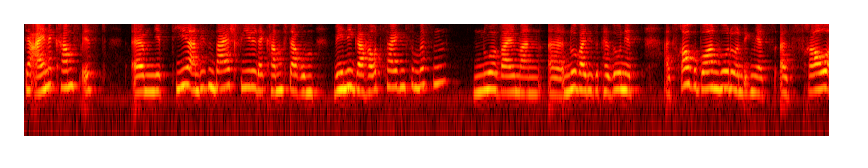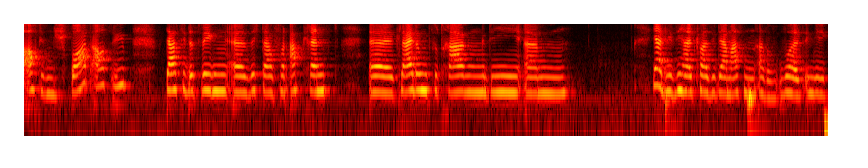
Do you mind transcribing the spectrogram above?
Der eine Kampf ist ähm, jetzt hier an diesem Beispiel der Kampf darum, weniger Haut zeigen zu müssen, nur weil man, äh, nur weil diese Person jetzt als Frau geboren wurde und irgendwie als, als Frau auch diesen Sport ausübt, dass sie deswegen äh, sich davon abgrenzt, äh, Kleidung zu tragen, die ähm, ja, die sie halt quasi dermaßen, also wo halt irgendwie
